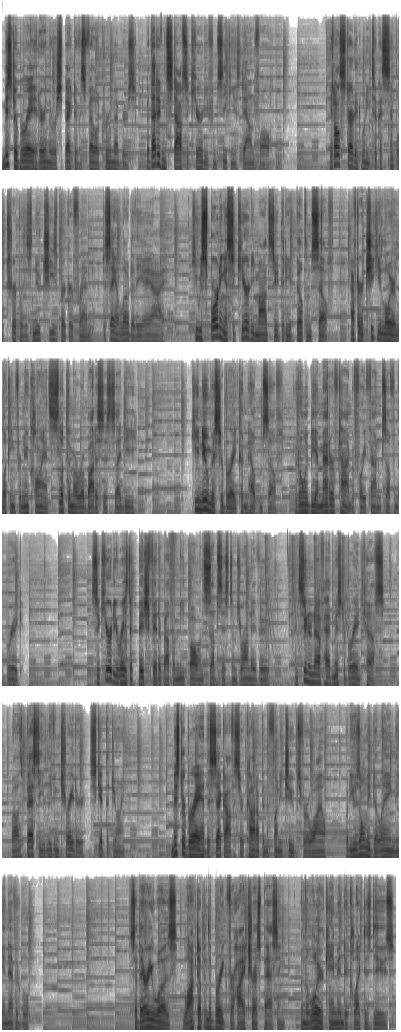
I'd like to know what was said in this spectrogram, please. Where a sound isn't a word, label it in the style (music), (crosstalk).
Mr. Beret had earned the respect of his fellow crew members, but that didn't stop security from seeking his downfall. It all started when he took a simple trip with his new cheeseburger friend to say hello to the AI. He was sporting a security mod suit that he had built himself after a cheeky lawyer looking for new clients slipped him a roboticist's ID. He knew Mr. Beret couldn't help himself. It would only be a matter of time before he found himself in the brig. Security raised a bitch fit about the meatball and subsystems rendezvous, and soon enough had Mr. Beret in cuffs, while his bestie, leaving Trader, skipped the joint. Mr. Beret had the sec officer caught up in the funny tubes for a while, but he was only delaying the inevitable. So there he was, locked up in the brig for high trespassing, when the lawyer came in to collect his dues.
